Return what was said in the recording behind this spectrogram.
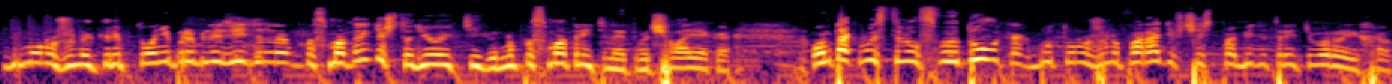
Димон уже на криптоне приблизительно. Посмотрите, что делает Тигр. Ну, посмотрите на этого человека. Он так выставил свой дул, как будто он уже на параде в честь победы Третьего Рейха.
